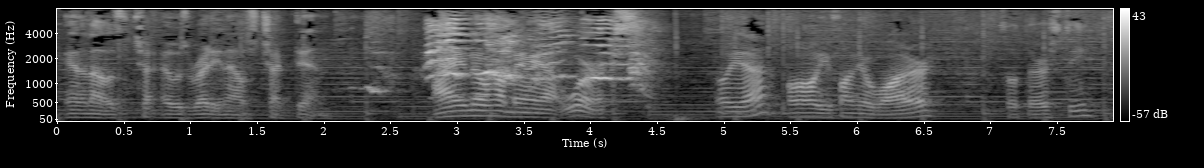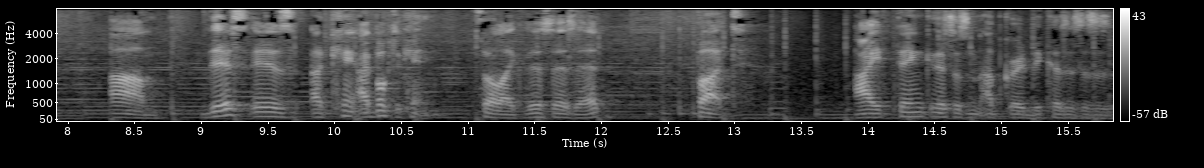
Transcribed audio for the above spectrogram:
and then I was, I was ready and I was checked in. I know how Marriott works. Oh yeah? Oh, you found your water? So thirsty? Um, this is a king, I booked a king. So like this is it, but I think this is an upgrade because this is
